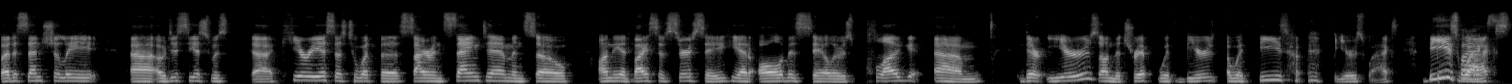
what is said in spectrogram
but essentially uh, Odysseus was uh, curious as to what the sirens sang to him, and so on the advice of Circe, he had all of his sailors plug um, their ears on the trip with beers uh, with bees beeswax Beeswax.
